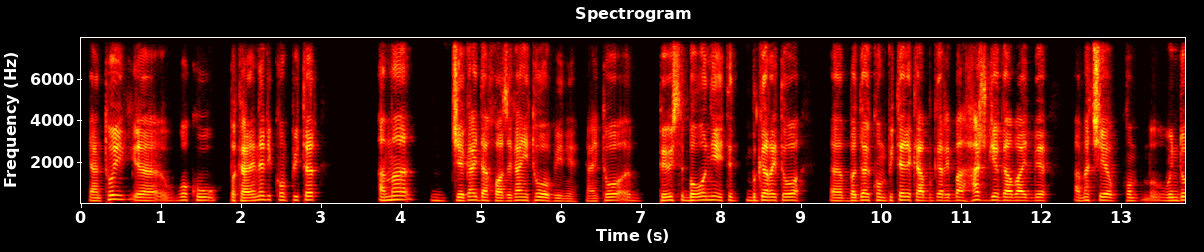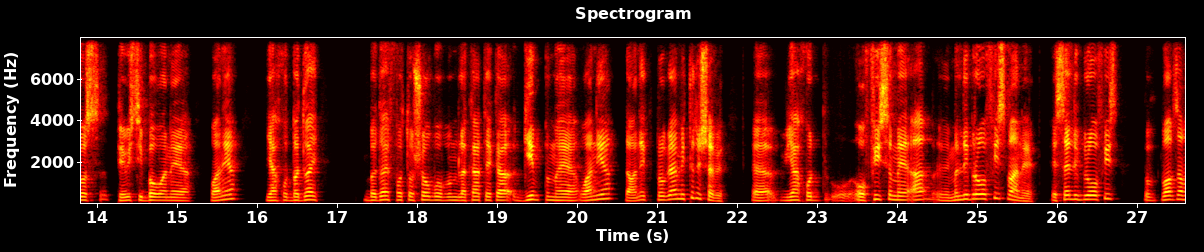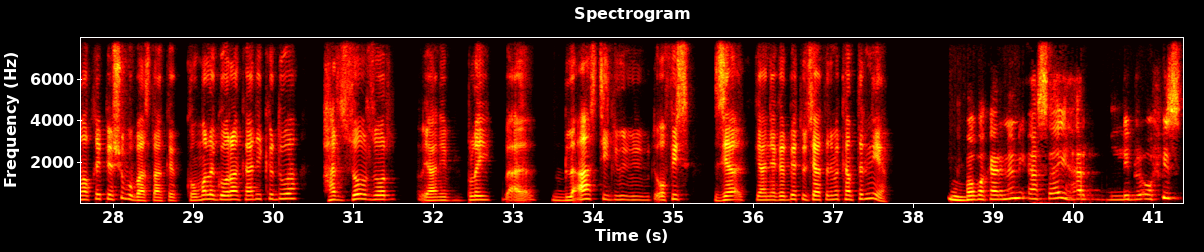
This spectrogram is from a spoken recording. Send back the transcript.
یان تۆی وەکو بەکارێنەری کۆمپیوتەر ئەمە جێگای داخوازەکانی تۆ بینێ یانی تۆ پێویست بەوە نیە ئیتر بگەڕێتەوە بەدای کۆمپیوتەرێکا بگەڕی بە هەش گێگابایت بێ ئەمە چیە وینندۆس پێویستی بەوەنەیە وانەیە یاخود بەدوای بەدوای فۆتۆشۆ بۆ بم لە کاتێکە گیمپم هەیە وانە داوانێک پرۆگرامی ترش هەبێت یاخود ئۆفیسم هەیە من لیبرە ئۆفیسمان هەیە ئێستا لیبرە ئۆفیس بابزان هەڵلقی پێشوو بوو باستان کرد کۆمەڵە گۆڕانکاری کردووە هەر زۆر زۆر ینی بڵێ لە ئاستی ئۆفیس یانەگەر بێت و زیاترمە کەمتر نییە بۆ بەکارێنانی ئاسایی هەر لیبرە ئۆفیس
